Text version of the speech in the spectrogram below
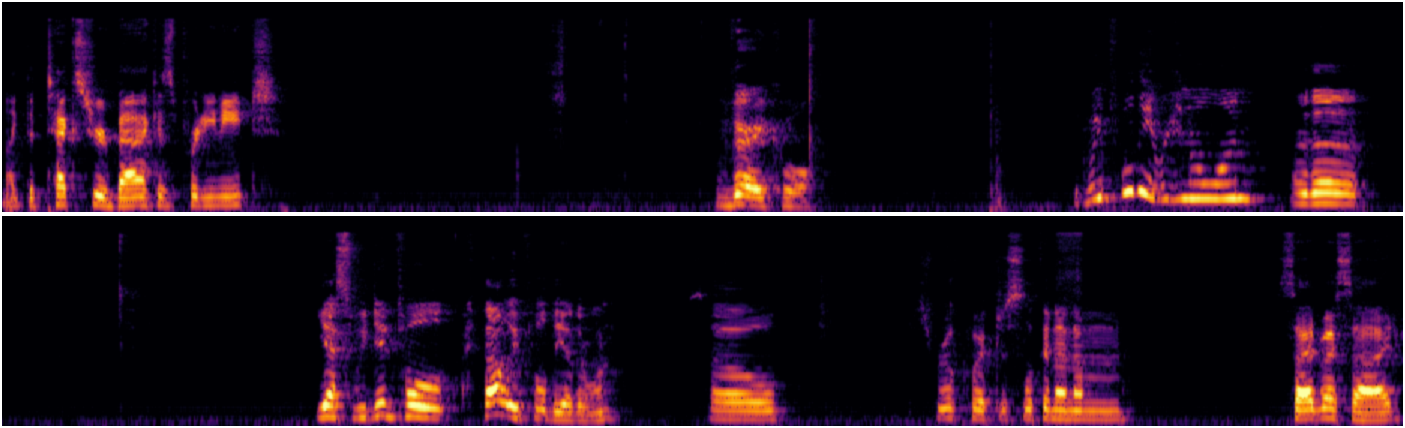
Like the textured back is pretty neat. Very cool. Did we pull the original one? Or the... Yes, we did pull... I thought we pulled the other one. So, just real quick, just looking at them side by side.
